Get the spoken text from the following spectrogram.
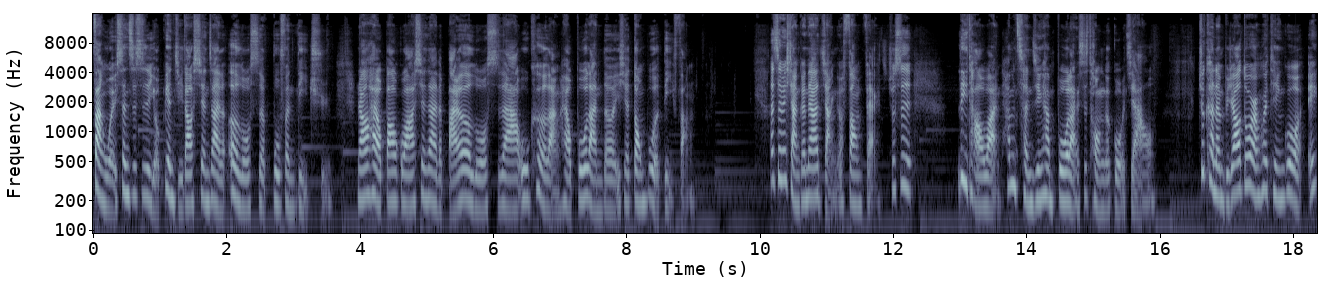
范围，甚至是有遍及到现在的俄罗斯的部分地区，然后还有包括现在的白俄罗斯啊、乌克兰，还有波兰的一些东部的地方。那这边想跟大家讲一个 fun fact，就是立陶宛他们曾经和波兰是同一个国家哦。就可能比较多人会听过，哎，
